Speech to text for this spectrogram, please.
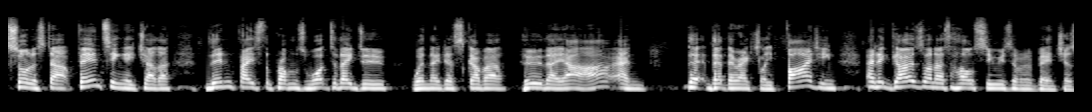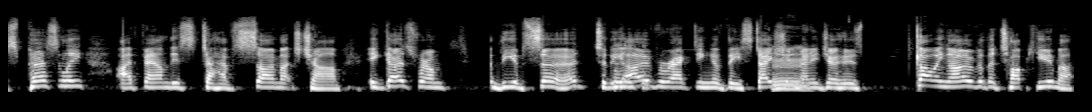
sort of start fancying each other, then face the problems. What do they do when they discover who they are and that, that they're actually fighting? And it goes on a whole series of adventures. Personally, I found this to have so much charm. It goes from the absurd to the mm. overacting of the station mm. manager who's going over the top humor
